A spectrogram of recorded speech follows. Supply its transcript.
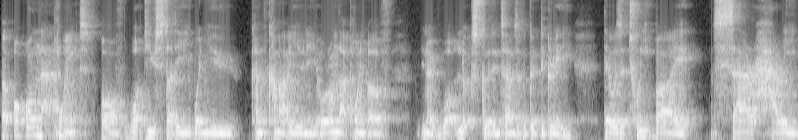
But on that point of what do you study when you kind of come out of uni, or on that point of you know what looks good in terms of a good degree, there was a tweet by Sar Harry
